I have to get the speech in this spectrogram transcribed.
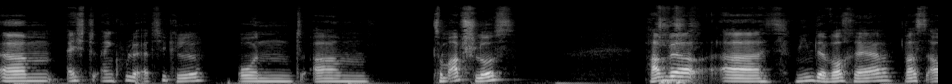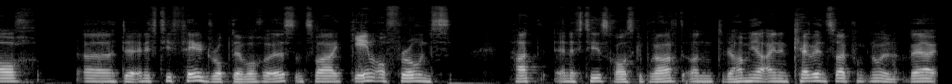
ähm, echt ein cooler Artikel und ähm, zum Abschluss haben wir äh, Meme der Woche, was auch äh, der NFT Fail Drop der Woche ist. Und zwar Game of Thrones hat NFTs rausgebracht und wir haben hier einen Kevin 2.0. Wer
